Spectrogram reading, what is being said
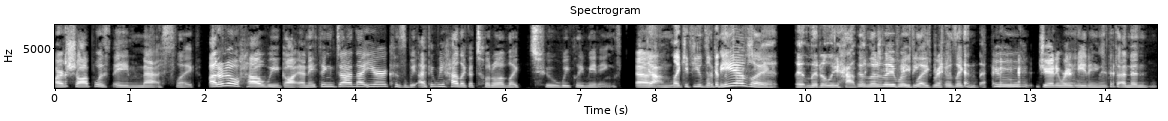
our shop was a mess like i don't know how we got anything done that year because we i think we had like a total of like two weekly meetings yeah. Like if you look at me, the I'm like- it literally had it like, literally was like it was like two January meetings and then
